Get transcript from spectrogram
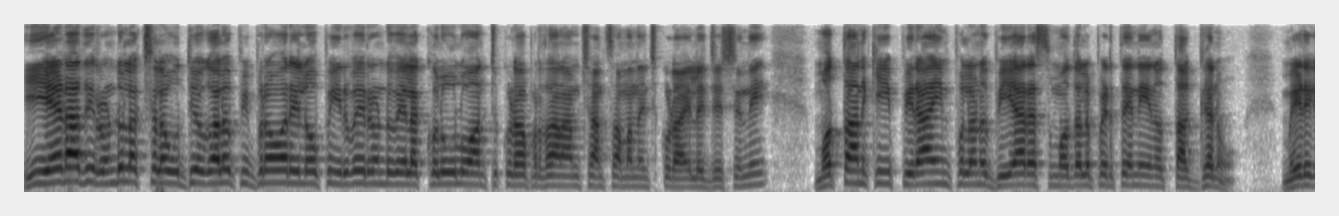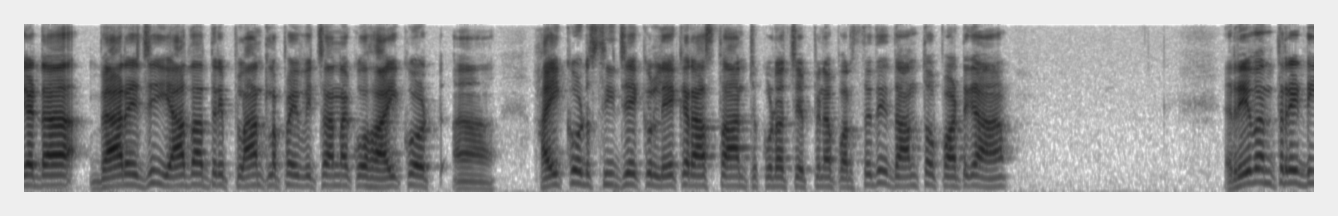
ఈ ఏడాది రెండు లక్షల ఉద్యోగాలు ఫిబ్రవరిలోపు ఇరవై రెండు వేల కొలువులు అంటూ కూడా ప్రధాన అంశానికి సంబంధించి కూడా హైలైట్ చేసింది. మొత్తానికి పిరాయింపులను బీఆర్ఎస్ మొదలు పెడితే నేను తగ్గను. మేడిగడ్డ బ్యారేజీ యాదాద్రి ప్లాంట్లపై విచారణకు హైకోర్టు హైకోర్టు సీజేకు లేఖ రాస్తా అంటూ కూడా చెప్పిన పరిస్థితి. దాంతోపాటుగా రేవంత్ రెడ్డి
